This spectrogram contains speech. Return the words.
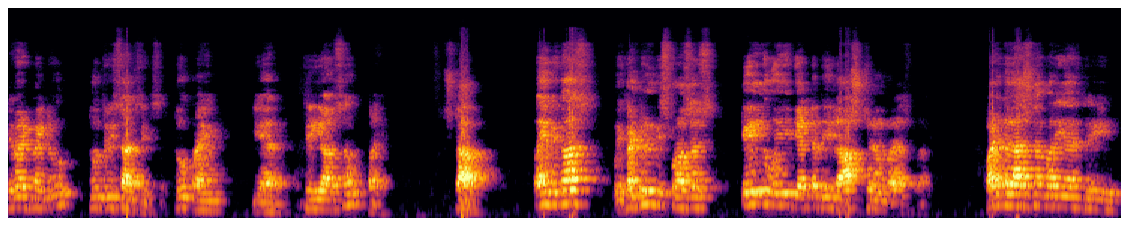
divide by 2. 2, 3 are 6. 2 prime here. 3 also prime. Stop. Why? Because we continue this process till we get the last number as prime. What is the last number here? 3.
